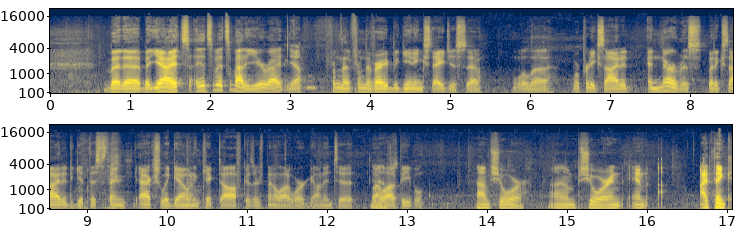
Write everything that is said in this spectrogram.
but uh, but yeah, it's it's it's about a year, right? Yeah. From the from the very beginning stages, so we'll uh, we're pretty excited and nervous, but excited to get this thing actually going and kicked off because there's been a lot of work gone into it by yes. a lot of people. I'm sure. I'm sure, and and I think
